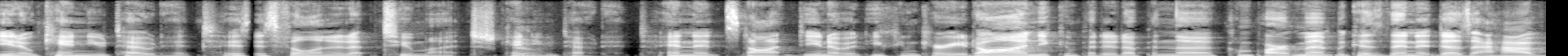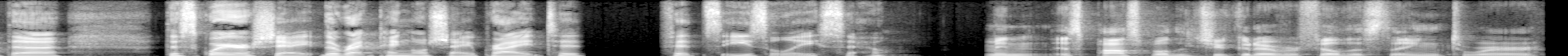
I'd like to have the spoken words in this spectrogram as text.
you know, can you tote it? Is, is filling it up too much? Can yeah. you tote it? And it's not, you know, you can carry it on, you can put it up in the compartment because then it doesn't have the the square shape, the rectangle shape, right? To fits easily. So I mean, it's possible that you could overfill this thing to where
